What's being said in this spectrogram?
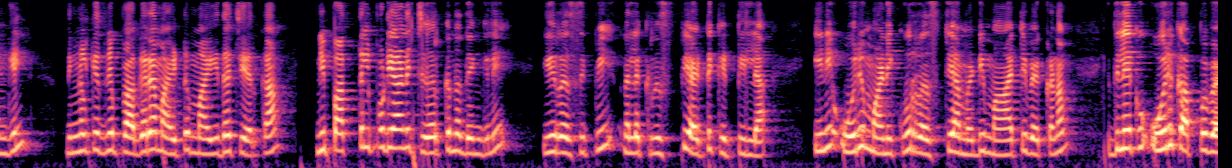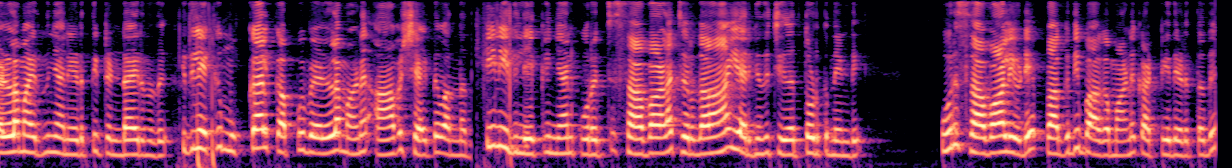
എങ്കിൽ നിങ്ങൾക്കിതിന് പകരമായിട്ട് മൈദ ചേർക്കാം. ഇനി പത്തൽപ്പൊടിയാണ് ചേർക്കുന്നതെങ്കിൽ ഈ റെസിപ്പി നല്ല ക്രിസ്പി ആയിട്ട് കിട്ടില്ല. ഇനി ഒരു മണിക്കൂർ റെസ്റ്റ് ചെയ്യാൻ വേണ്ടി മാറ്റി വെക്കണം. ഇതിലേക്ക് ഒരു കപ്പ് വെള്ളമായിരുന്നു ഞാൻ എടുത്തിട്ടുണ്ടായിരുന്നത്. ഇതിലേക്ക് മുക്കാൽ കപ്പ് വെള്ളമാണ് ആവശ്യമായിട്ട് വന്നത്. ഇനി ഇതിലേക്ക് ഞാൻ കുറച്ച് സവാള ചെറുതായി അരിഞ്ഞത് ചേർത്ത് കൊടുക്കുന്നുണ്ട്. ഒരു സവാളയുടെ പകുതി ഭാഗമാണ് കട്ട് ചെയ്തെടുത്തത്.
